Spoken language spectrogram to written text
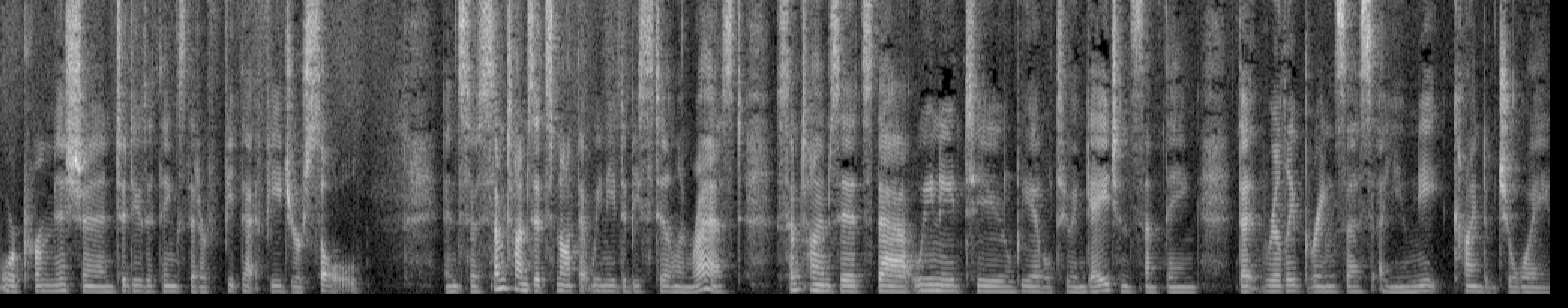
or permission to do the things that are that feed your soul. And so sometimes it's not that we need to be still and rest. Sometimes it's that we need to be able to engage in something that really brings us a unique kind of joy.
